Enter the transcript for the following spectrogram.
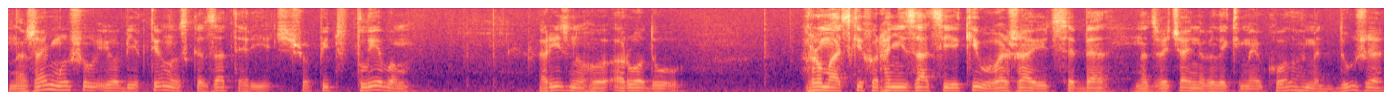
На жаль, мушу і об'єктивно сказати річ, що під впливом різного роду громадських організацій, які вважають себе надзвичайно великими екологами, дуже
